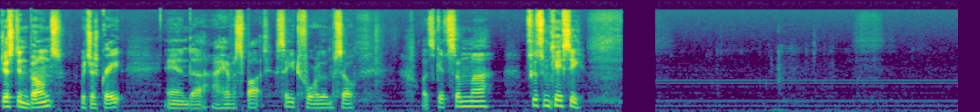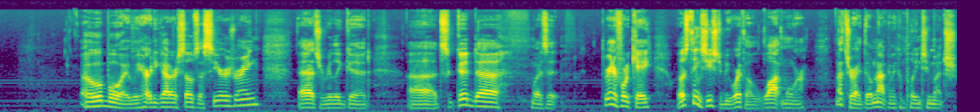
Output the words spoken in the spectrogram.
just in bones, which is great. And uh, I have a spot saved for them, so let's get some uh, let's get some KC. Oh boy, we already got ourselves a Seers ring. That's really good. Uh, it's a good, uh, what is it? 340k. Well, those things used to be worth a lot more. That's right, though, I'm not going to complain too much.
